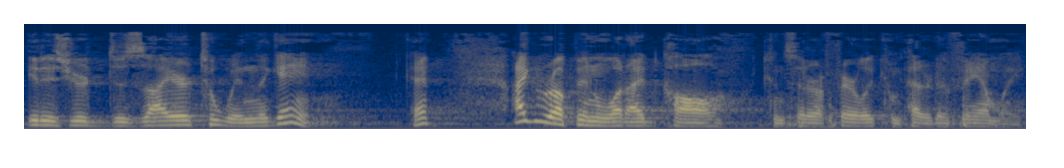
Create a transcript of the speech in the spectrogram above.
it is your desire to win the game. Okay. I grew up in what I'd call consider a fairly competitive family.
